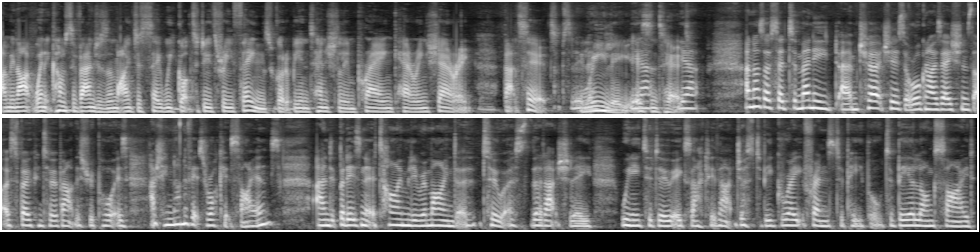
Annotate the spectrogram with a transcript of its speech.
I mean, I, when it comes to evangelism, I just say we've got to do three things. We've got to be intentional in praying, caring, sharing. That's it. Absolutely. Really, Yeah, isn't it? Yeah. And as I've said to many um, churches or organisations that I've spoken to about this report, is actually none of it's rocket science, and but isn't it a timely reminder to us that actually we need to do exactly that, just to be great friends to people, to be alongside,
